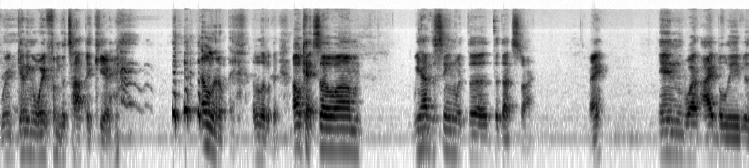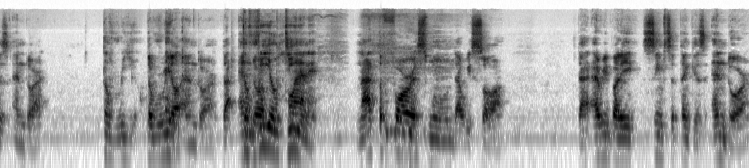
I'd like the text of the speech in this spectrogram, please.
we're getting away from the topic here A little bit. a little bit. Okay, so um, we have the scene with the the Death Star, right? In what I believe is Endor, The real. the real Endor, the The Endor real deal. planet, not the forest moon that we saw. That everybody seems to think is Endor.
